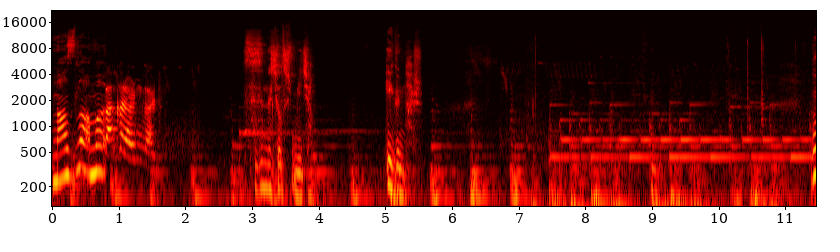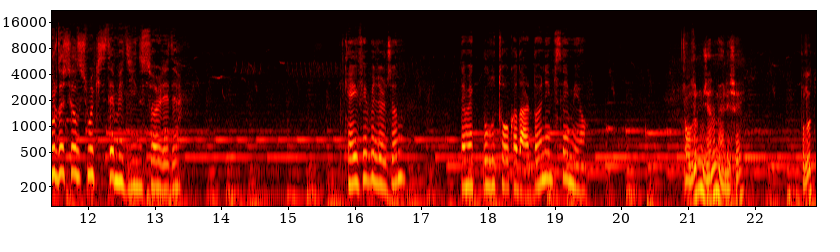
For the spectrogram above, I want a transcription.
Nazlı ama... Ben kararımı verdim. Sizinle çalışmayacağım. İyi günler. Burada çalışmak istemediğini söyledi. Keyfi bilir canım. Demek Bulut'u o kadar da önemsemiyor. Olur mu canım öyle şey? Bulut,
